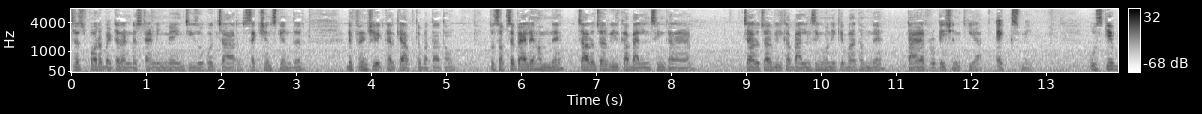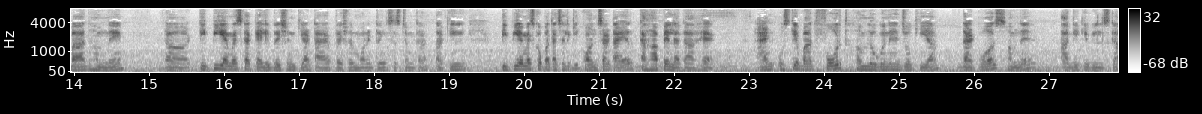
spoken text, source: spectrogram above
Just for a better understanding मैं इन चीज़ों को चार सेक्शंस के अंदर डिफ्रेंशिएट करके आपके बताता हूँ। तो सबसे पहले हमने चारों चार व्हील का बैलेंसिंग कराया। चारों चार व्हील का बैलेंसिंग होने के बाद हमने टायर रोटेशन किया एक्स में। उसके बाद हमने टीपीएमएस का कैलिब्रेशन किया टायर प्रेशर मॉनिटरिंग सिस्टम का, ताकि टीपीएमएस को पता चले कि कौन सा टायर कहाँ पे लगा है। एंड उसके बाद फोर्थ हम लोगों ने जो किया दैट वाज हमने आगे के व्हील्स का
